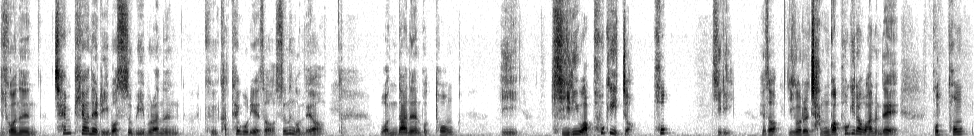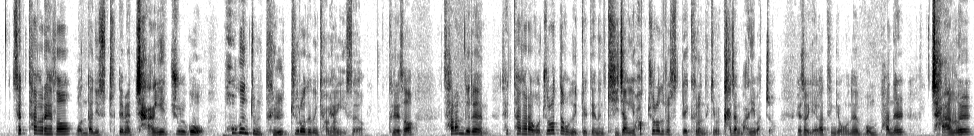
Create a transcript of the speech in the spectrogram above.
이거는 챔피언의 리버스 위브라는 그 카테고리에서 쓰는 건데요. 원단은 보통 이 길이와 폭이 있죠. 폭, 길이. 그래서 이거를 장과 폭이라고 하는데 보통 세탁을 해서 원단이 수축되면 장이 줄고 폭은 좀 덜 줄어드는 경향이 있어요. 그래서 사람들은 세탁을 하고 줄었다고 느낄 때는 기장이 확 줄어들었을 때 그런 느낌을 가장 많이 받죠. 그래서 얘 같은 경우는 몸판을 장을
